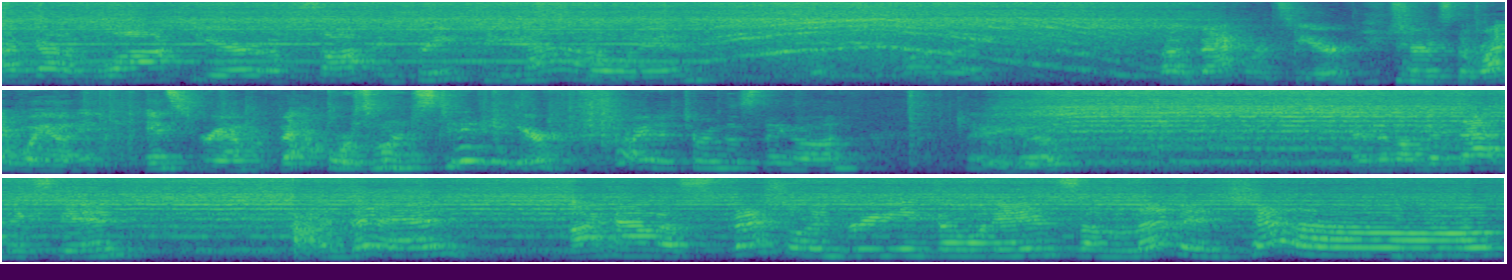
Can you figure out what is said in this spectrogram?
I've got a block here of softened cream cheese Yeah. going in. I'm backwards here. Turns the right way on Instagram, but backwards when I'm standing here trying to turn this thing on. There you go. And then I'll get that mixed in. And then I have a special ingredient going in, some limoncello.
